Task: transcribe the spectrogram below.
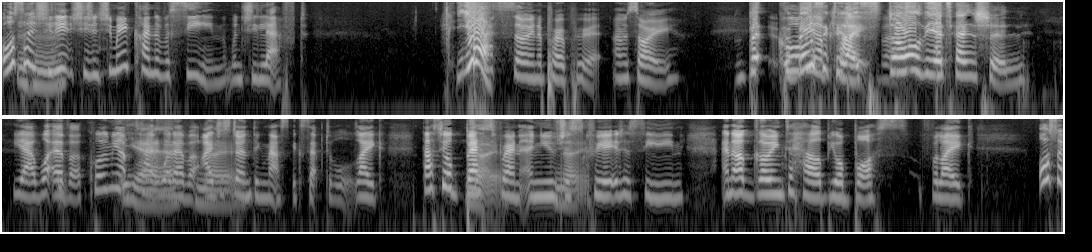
also Mm-hmm. she didn't. she she made kind of a scene when she left. Yeah, That's so inappropriate. I'm sorry. but Call basically, like uptight, but- stole the attention. Yeah, whatever. Call me uptight, Yeah, whatever. I just don't think that's acceptable. Like, that's your best No, friend, and you've just created a scene and are going to help your boss for like. Also,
